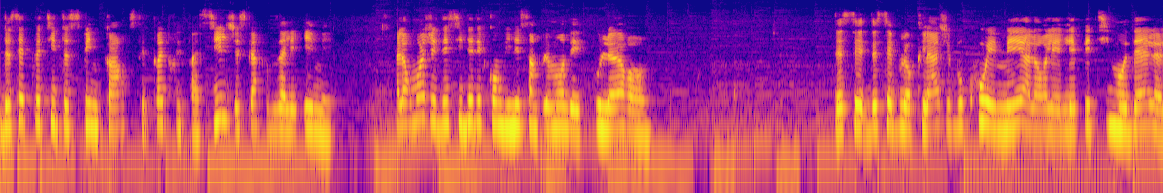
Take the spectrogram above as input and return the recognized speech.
de cette petite spin card. C'est très très facile. J'espère que vous allez aimer. Alors moi j'ai décidé de combiner simplement des couleurs euh, de ces, blocs-là. J'ai beaucoup aimé. Alors, les, petits modèles,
